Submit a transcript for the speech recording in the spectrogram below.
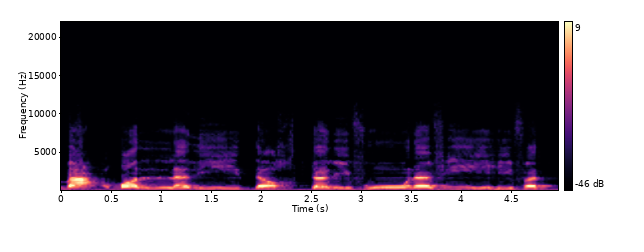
بعض الذي تختلفون فيه فاتقوا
